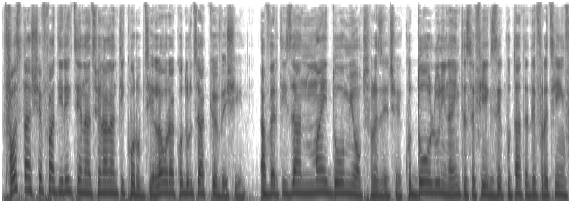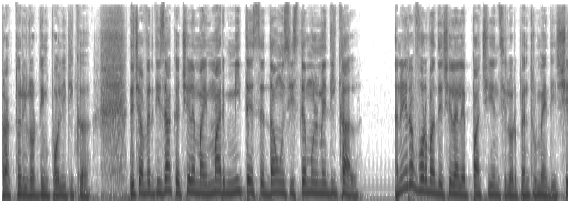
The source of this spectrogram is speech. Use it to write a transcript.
Fosta șefa Direcției Naționale Anticorupție, Laura Codruța Chioveși, avertiza în mai 2018, cu două luni înainte să fie executată de frăție infractorilor din politică. Deci avertiza că cele mai mari mite se dau în sistemul medical, dar nu era vorba de cele ale pacienților pentru medici, ci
